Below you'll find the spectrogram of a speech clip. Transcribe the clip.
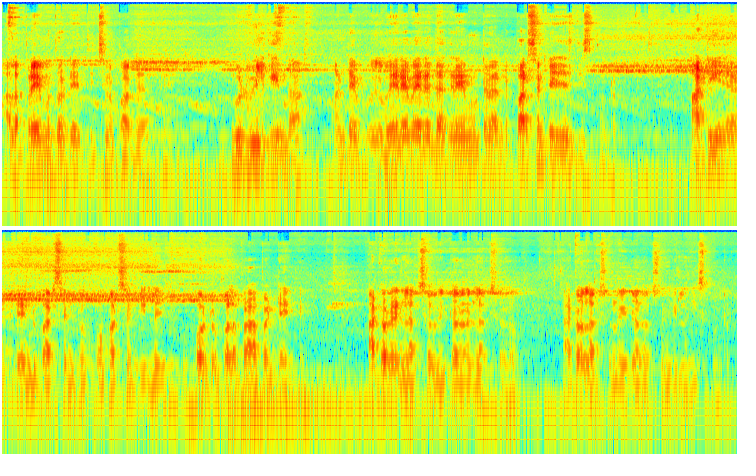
వాళ్ళ ప్రేమతో ఎంత ఇచ్చినా పర్లేదు అంటే గుడ్ విల్ కింద అంటే వేరే వేరే దగ్గర ఏముంటుంది అంటే పర్సంటేజెస్ తీసుకుంటారు. అటు అటు రెండు పర్సెంట్ ఒక పర్సెంట్ ఇల్లు కోటి రూపాయల ప్రాపర్టీ అయితే అటో రెండు లక్షలు ఇటో రెండు లక్షలు అటో లక్షలు ఇటో లక్షలు ఇట్లా తీసుకుంటారు.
